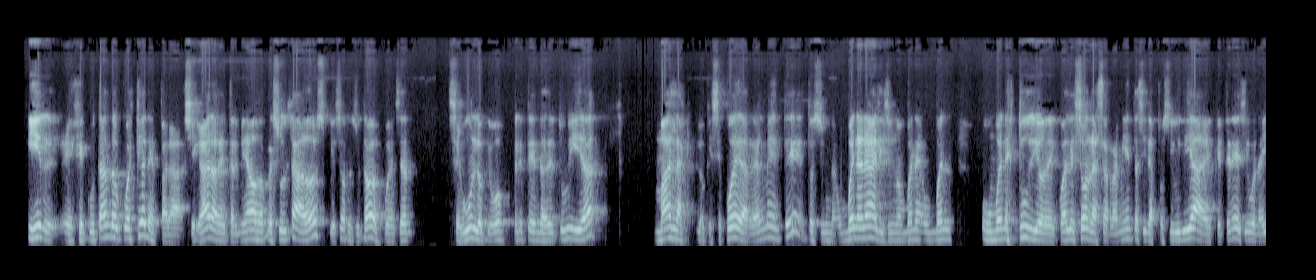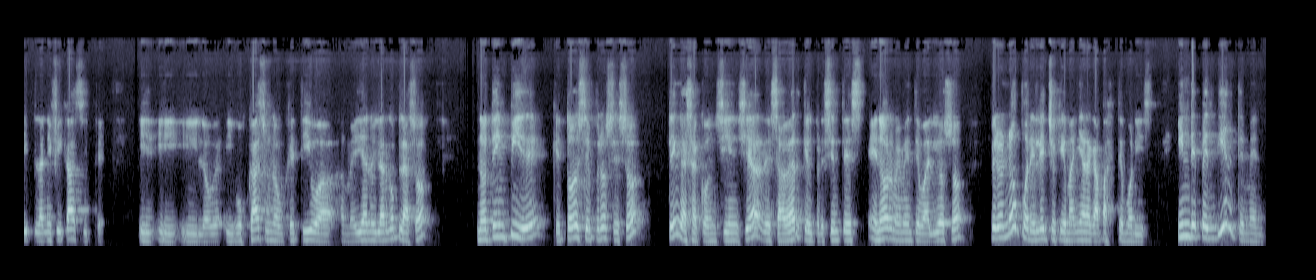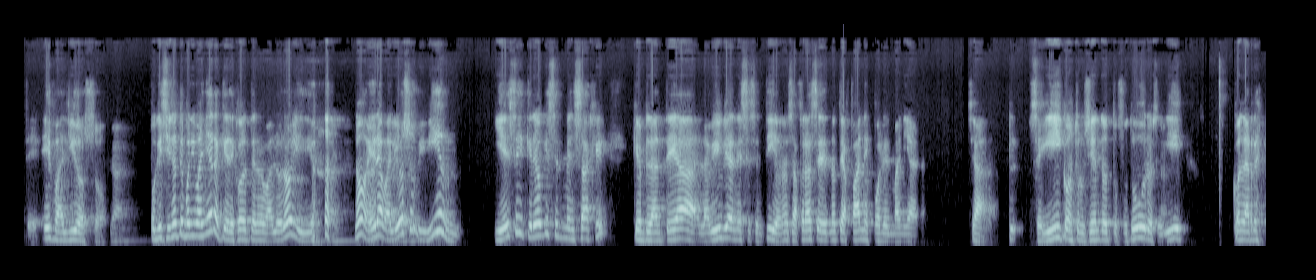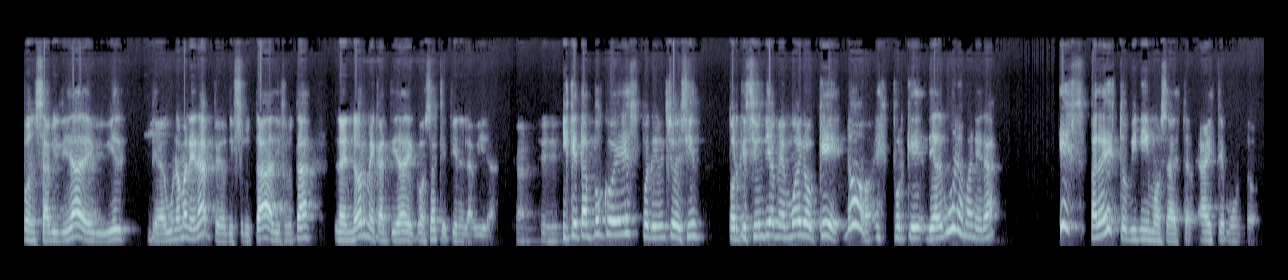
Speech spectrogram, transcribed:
ir ejecutando cuestiones para llegar a determinados resultados, que esos resultados pueden ser según lo que vos pretendas de tu vida, más lo que se pueda realmente. Entonces, un buen análisis, un buen, un, buen, un buen estudio de cuáles son las herramientas y las posibilidades que tenés, y bueno, ahí planificás y, y, y, buscas un objetivo a mediano y largo plazo, no te impide que todo ese proceso tenga esa conciencia de saber que el presente es enormemente valioso, pero no por el hecho que mañana capaz te morís. Independientemente es valioso. Porque si no te morís mañana, que dejó de tener valor hoy. no, era valioso vivir. Y ese creo que es el mensaje que plantea la Biblia en ese sentido, ¿no? Esa frase de no te afanes por el mañana. O sea, seguí construyendo tu futuro, seguí con la responsabilidad de vivir de alguna manera, pero disfrutá, disfrutá la enorme cantidad de cosas que tiene la vida. Y que tampoco es por el hecho de decir, porque si un día me muero, ¿qué? No, es porque de alguna manera es para esto vinimos a, este mundo.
